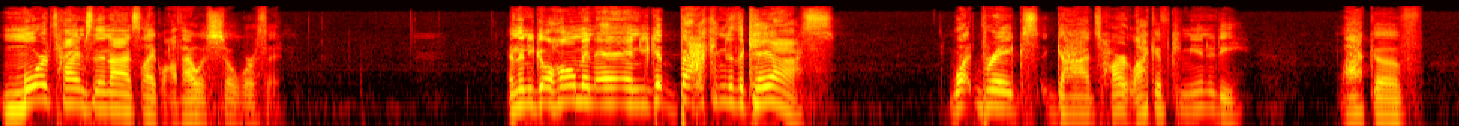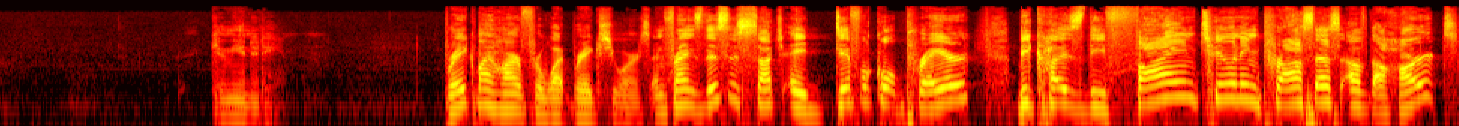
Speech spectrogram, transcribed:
more times than not, it's like, wow, that was so worth it. And then you go home and, and you get back into the chaos. What breaks God's heart? Lack of community, lack of community break my heart for what breaks yours. And friends, this is such a difficult prayer because the fine tuning process of the heart,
